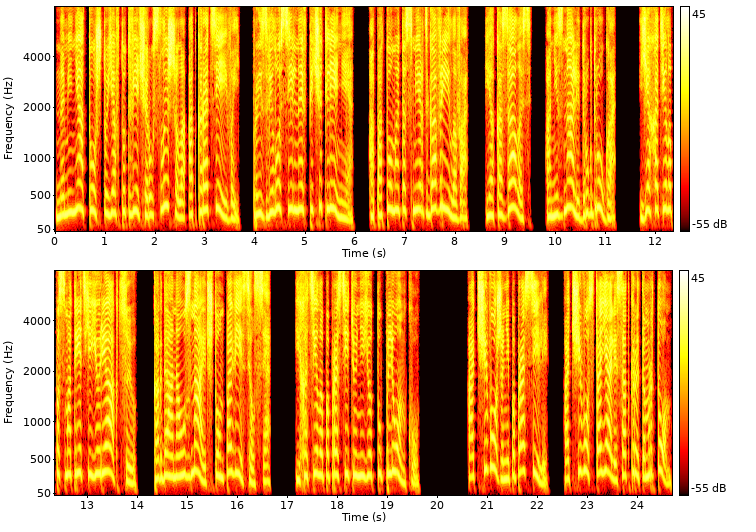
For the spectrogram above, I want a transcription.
На меня то, что я в тот вечер услышала от Каратеевой, произвело сильное впечатление, а потом это смерть Гаврилова, и оказалось, они знали друг друга. Я хотела посмотреть ее реакцию, когда она узнает, что он повесился, и хотела попросить у нее ту пленку. Отчего же не попросили? Отчего стояли с открытым ртом?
